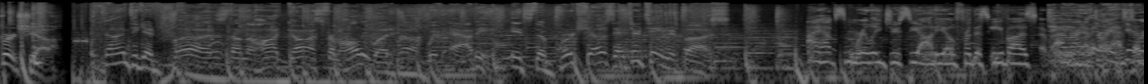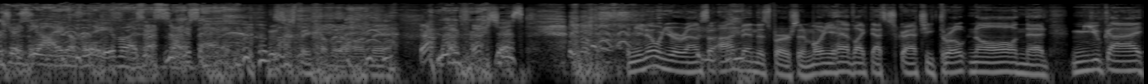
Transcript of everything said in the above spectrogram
Bert Show. Time to get buzzed on the hot goss from Hollywood with Abby. It's the Bert Show's entertainment buzz. I have some really juicy audio for this e-buzz. Right after I get rid- juicy audio for the e-buzz. That's so exciting. This has been coming on, man. My precious. And you know when you're around, so I've been this person. When you have like that scratchy throat and all, and that mute guy,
